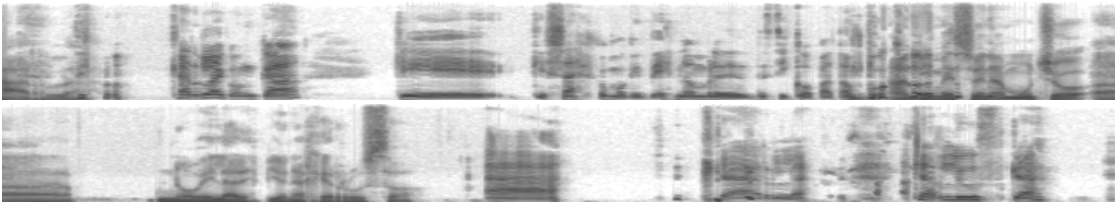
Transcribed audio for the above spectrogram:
Carla. Carla con K, que, que ya es como que es nombre de, de psicópata un poco. A mí me suena mucho a novela de espionaje ruso. Ah, Carla. Carluska.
